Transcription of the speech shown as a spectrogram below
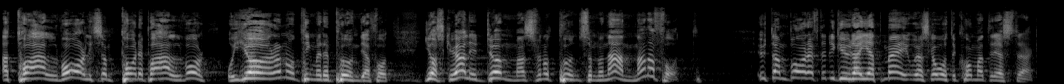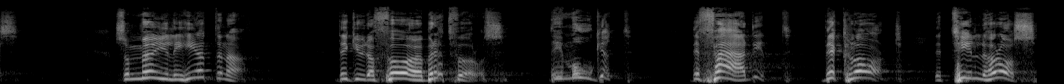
att ta allvar, liksom ta det på allvar och göra någonting med det pund jag fått. Jag ska ju aldrig dömas för något pund som någon annan har fått. Utan bara efter det Gud har gett mig och jag ska återkomma till det strax. Så möjligheterna, det Gud har förberett för oss, det är moget. Det är färdigt. Det är klart. Det tillhör oss.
